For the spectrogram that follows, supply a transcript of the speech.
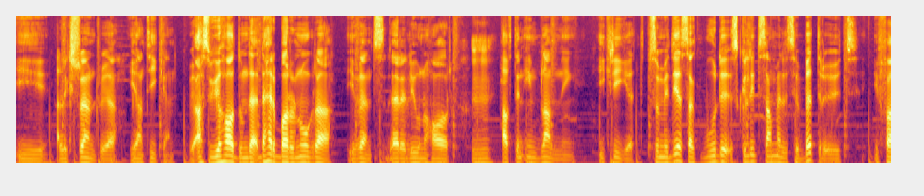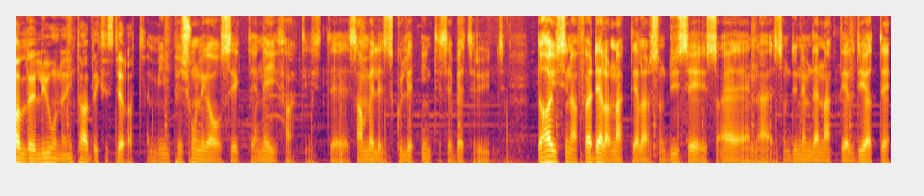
i Alexandria i antiken. Alltså vi har de där, det här är bara några events där religionen har Mm. haft en inblandning i kriget. Så med det sagt, borde, skulle inte samhället se bättre ut ifall religionen inte hade existerat? Min personliga åsikt är nej faktiskt. Eh, Samhället skulle inte se bättre ut. Det har ju sina fördelar och nackdelar. Som du, säger, eh, som du nämnde en nackdel, det är att det,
